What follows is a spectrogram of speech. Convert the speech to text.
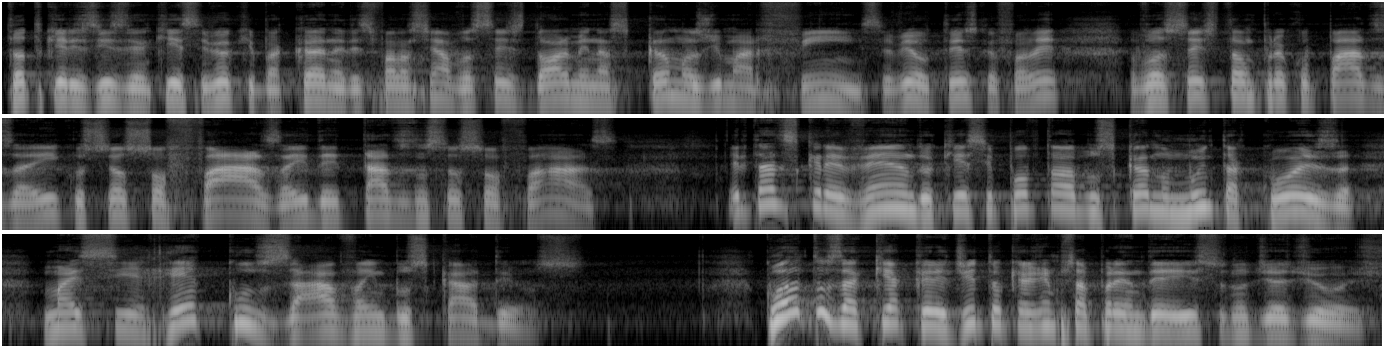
tanto que eles dizem aqui, você viu que bacana? Eles falam assim: ah, vocês dormem nas camas de marfim. Você viu o texto que eu falei? Vocês estão preocupados aí com os seus sofás, aí deitados nos seus sofás. Ele está descrevendo que esse povo estava buscando muita coisa, mas se recusava em buscar a Deus. Quantos aqui acreditam que a gente precisa aprender isso no dia de hoje?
